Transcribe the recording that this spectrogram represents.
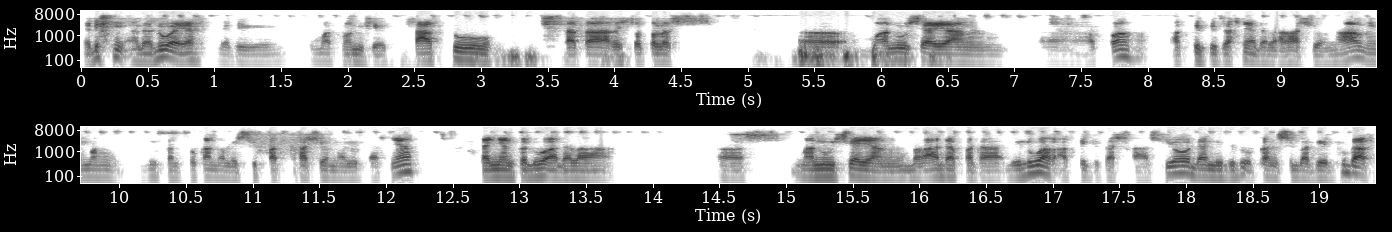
Jadi ada dua ya, jadi umat manusia itu. Satu, kata Aristoteles, manusia yang apa aktivitasnya adalah rasional, memang ditentukan oleh sifat rasionalitasnya. Dan yang kedua adalah manusia yang berada pada di luar aktivitas rasio dan didudukkan sebagai budak.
